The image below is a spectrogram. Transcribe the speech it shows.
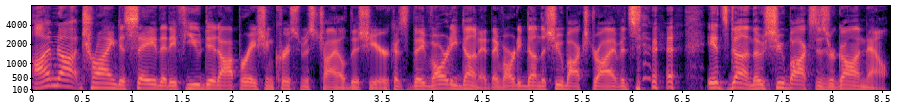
I'm not trying to say that if you did Operation Christmas Child this year, because they've already done it, they've already done the shoebox drive. It's it's done. Those shoeboxes are gone now.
